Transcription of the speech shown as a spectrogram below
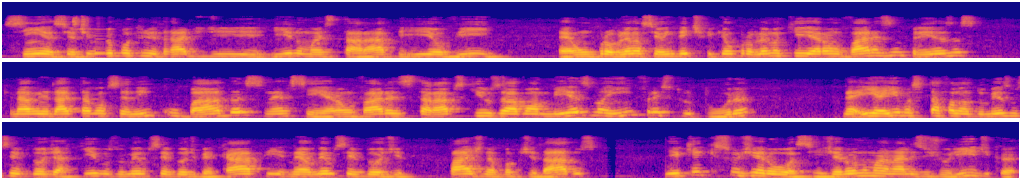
Sim, assim, eu tive a oportunidade de ir numa startup e eu vi é, um problema, assim, eu identifiquei um problema que eram várias empresas que na verdade estavam sendo incubadas, né? Assim, eram várias startups que usavam a mesma infraestrutura, né, e aí você está falando do mesmo servidor de arquivos, do mesmo servidor de backup, né, o mesmo servidor de página, banco de dados. E o que, que isso gerou? Assim, gerou numa análise jurídica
